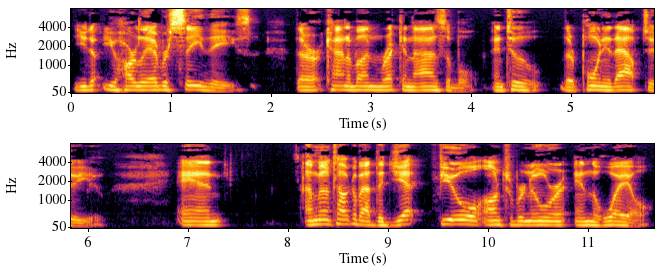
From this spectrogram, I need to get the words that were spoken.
You you hardly ever see these. They're kind of unrecognizable until they're pointed out to you. And I'm going to talk about the jet fuel entrepreneur and the whale.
